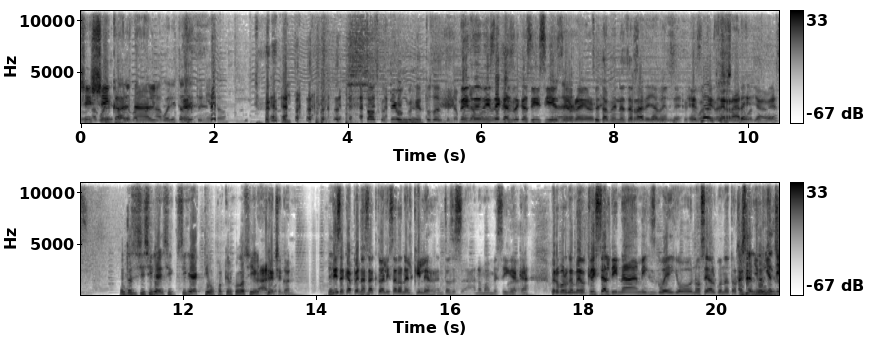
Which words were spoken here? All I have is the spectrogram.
Sí, sí, carnal. Batman, Abuelita, soy tu nieto. Estamos contigo, porque tú sabes que te Dice, apoyamos. dice Kazuka, sí, sí, es de Rare. Sí, también es de Rare, ya ves. Que- Es, que- de Rare, ya ves. Entonces sí sigue, sí, sigue activo porque el juego sigue Ah, qué activo. chingón. Sí. Dice que apenas actualizaron el killer, entonces, ah, no mames, sigue Ah. acá. Pero por ejemplo, Crystal Dynamics, güey, o no sé, alguna otra Crystal compañía que ya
